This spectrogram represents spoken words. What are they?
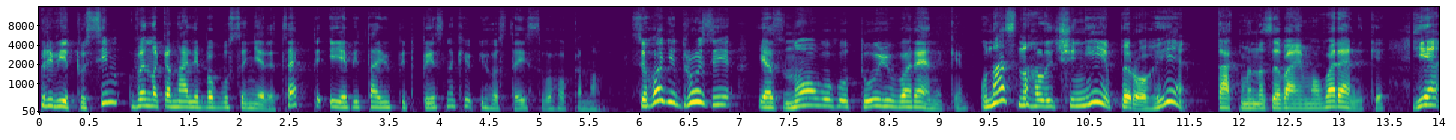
Привіт усім! Ви на каналі Бабусині Рецепти і я вітаю підписників і гостей свого каналу. Сьогодні, друзі, я знову готую вареники. У нас на Галичині пироги, так ми називаємо вареники, є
